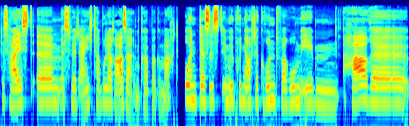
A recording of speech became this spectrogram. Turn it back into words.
Das heißt, ähm, es wird eigentlich Tabula rasa im Körper gemacht. Und das ist im Übrigen auch der Grund, warum eben Haare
